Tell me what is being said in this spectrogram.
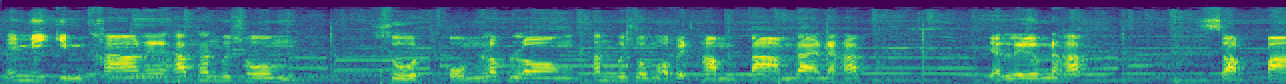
ไม่มีกลิ่นคาวเลยนะครับท่านผู้ชม สูตรผมรับรองท่านผู้ชมเอาไปทำตามได้นะครับ อย่าลืมนะครับ สับปลา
